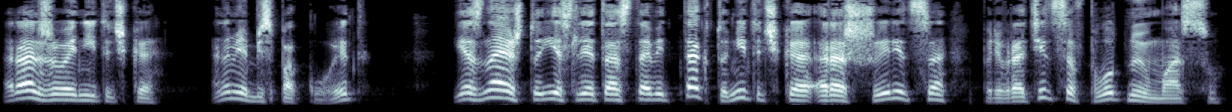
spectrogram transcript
оранжевая ниточка. Она меня беспокоит. Я знаю, что если это оставить так, то ниточка расширится, превратится в плотную массу.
